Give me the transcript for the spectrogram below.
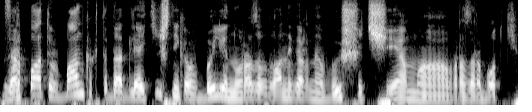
Зарплаты в банках тогда для айтишников были, ну, раза в два, наверное, выше, чем э, в разработке.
